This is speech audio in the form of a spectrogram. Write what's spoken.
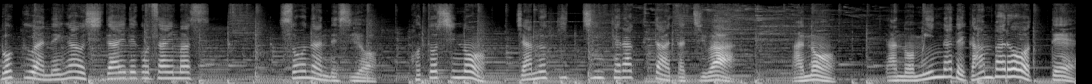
僕は願う次第でございます。そうなんですよ。今年のジャムキッチンキャラクターたちは、あの、あの、みんなで頑張ろうって、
